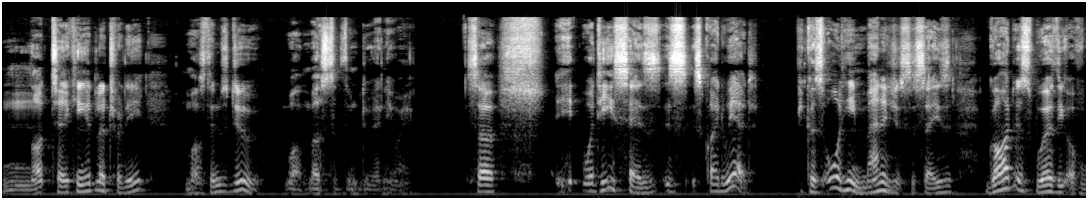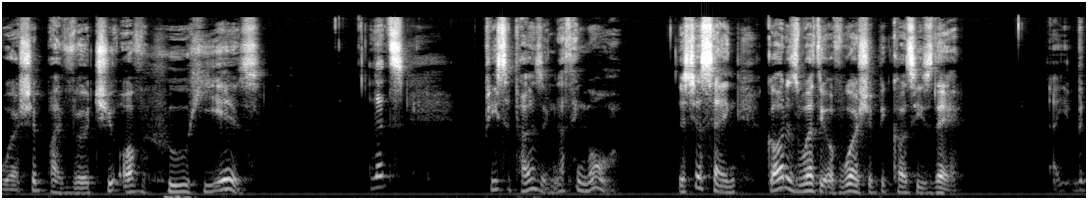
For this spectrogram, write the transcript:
not taking it literally. Muslims do. Well, most of them do anyway. So, what he says is, is quite weird because all he manages to say is God is worthy of worship by virtue of who he is. That's presupposing, nothing more. It's just saying God is worthy of worship because he's there. But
